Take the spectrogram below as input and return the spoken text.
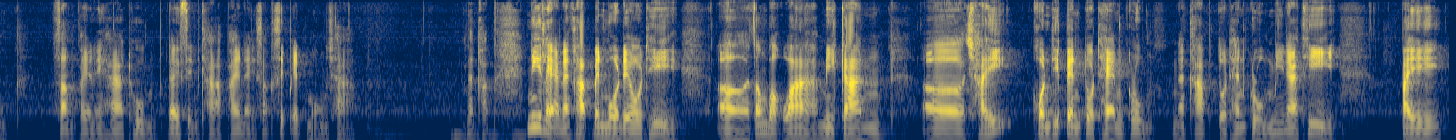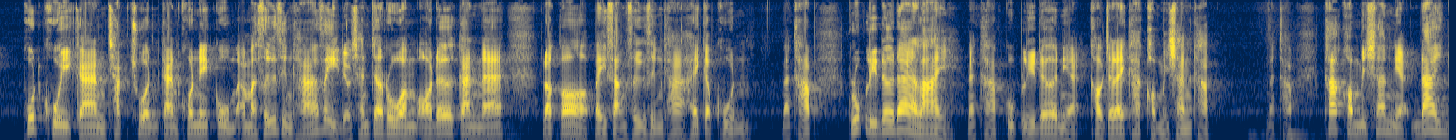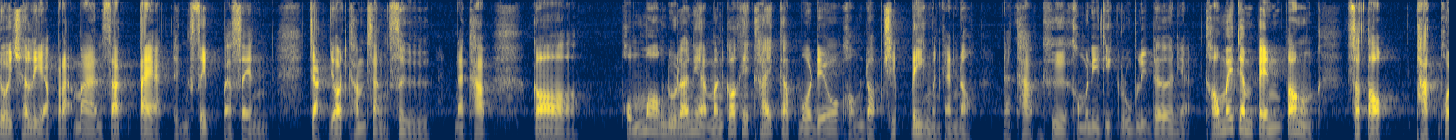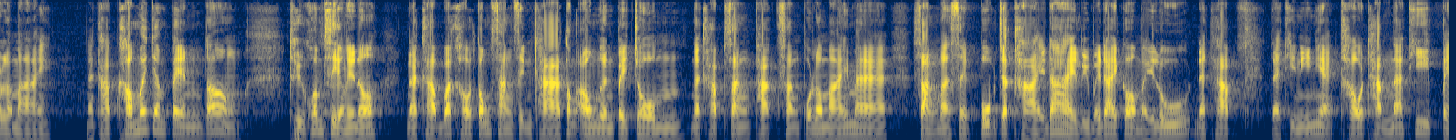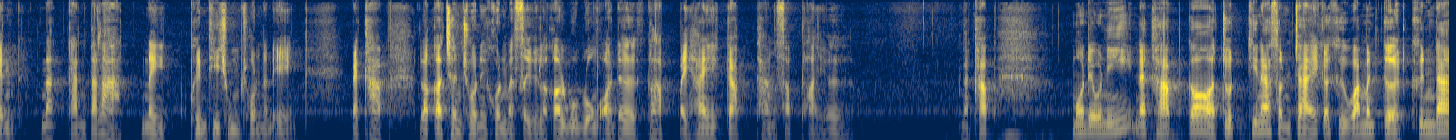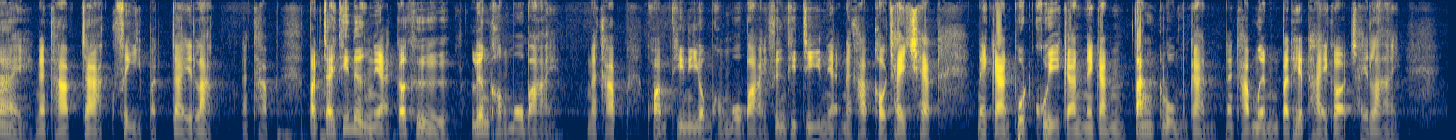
สั่งภายใน 5 ทุ่ม ได้สินค้าภายในสัก 11 โมงเช้านะครับ นี่แหละนะครับเป็นโมเดลที่ต้องบอกว่ามีการใช้คนที่เป็นตัวแทนกลุ่มนะครับ ตัวแทนกลุ่มมีหน้าที่ ไปพูดคุยกันชักชวนกันคนในกลุ่มเอามาซื้อสินค้าสิเดี๋ยวฉันจะรวมออเดอร์กันนะ แล้วก็ไปสั่งซื้อสินค้าให้กับคุณนะครับกลุ่มลีดเดอร์ได้อะไรนะครับกลุ่มลีดเดอร์เนี่ยเขาจะได้ค่าคอมมิชชั่นครับนะครับค่าคอมมิชชั่นเนี่ยได้โดยเฉลี่ยประมาณสัก 8-10%จากยอดคำสั่งซื้อนะครับ ก็ผมมองดูแล้วเนี่ยมันก็คล้ายๆกับโมเดลของ Drop Shipping เหมือนกันเนาะนะครับคือ Community Group Leader เนี่ยเขาไม่จำเป็นต้องสต็อก ผักผลไม้นะครับเขาไม่จำเป็นต้องถือความเสี่ยงเลยเนาะนะครับว่าเขาต้องสั่งสินค้าต้องเอาเงินไปจมนะครับสั่งผักสั่งผลไม้มา สั่งมาเสร็จปุ๊บจะขายได้หรือไม่ได้ก็ไม่รู้นะครับ แต่ทีนี้เนี่ยเขาทำหน้าที่เป็นนักการตลาดในพื้นที่ชุมชนนั่นเองนะครับแล้วก็เชิญชวนให้คนมาซื้อแล้วก็รวบรวมออเดอร์กลับไปให้กับทางซัพพลายเออร์นะครับ โมเดลนี้นะครับก็จุดที่น่าสนใจก็คือว่ามันเกิดขึ้นได้นะครับจาก 4 ปัจจัยหลักนะครับปัจจัยที่1เนี่ยก็คือเรื่องของโมบายนะครับความที่นิยมของโมบายซึ่งที่จีนเนี่ยนะครับเขาใช้แชทในการพูดคุยกันในการตั้งกลุ่มกันนะครับเหมือนประเทศไทยก็ใช้ไลน์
